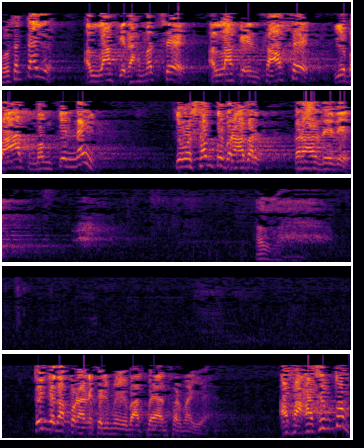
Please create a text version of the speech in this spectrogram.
ہو سکتا ہے یہ؟ اللہ کی رحمت سے، اللہ کے انصاف سے یہ بات ممکن نہیں کہ وہ سب کو برابر قرار دے دے۔ اللہ۔ کئی جگہ قرآن کریم میں یہ بات بیان فرمائی ہے۔ افا حسب تم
